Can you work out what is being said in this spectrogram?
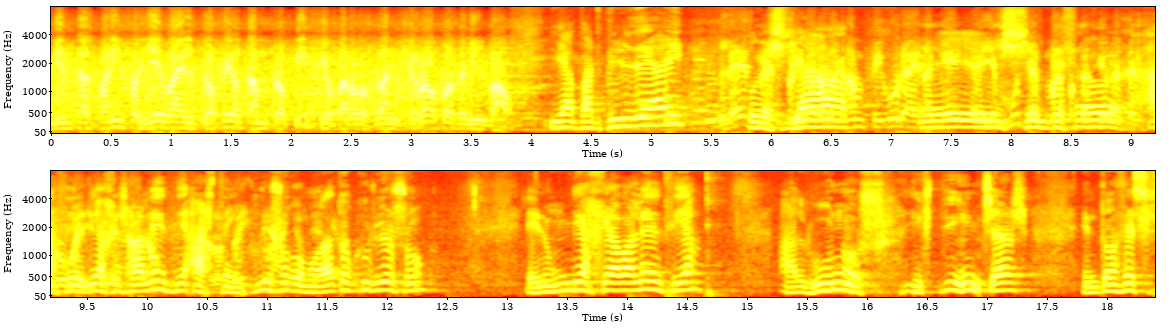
mientras Panizo lleva el trofeo tan propicio para los blanquirrojos de Bilbao. Y a partir de ahí, pues ya eh, se empezó a hacer viajes a Valencia, hasta incluso como dato curioso, en un viaje a Valencia, algunos hinchas entonces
